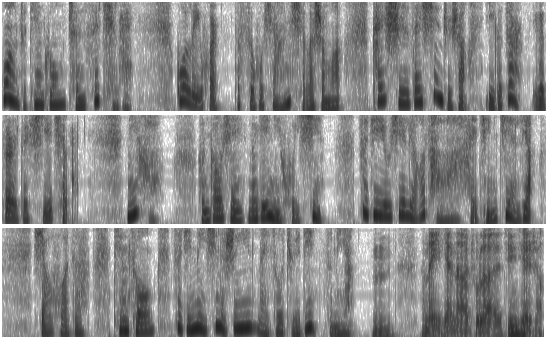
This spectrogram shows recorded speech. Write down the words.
望着天空沉思起来。过了一会儿，他似乎想起了什么，开始在信纸上一个字儿一个字儿的写起来：“你好，很高兴能给你回信，自己有些潦草啊，还请见谅。小伙子，听从自己内心的声音来做决定，怎么样？”嗯，那那一天呢，除了金先生。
